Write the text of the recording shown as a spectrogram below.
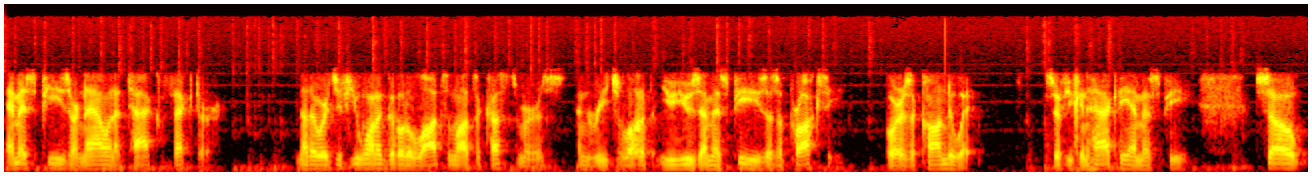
MSPs are now an attack vector. In other words, if you want to go to lots and lots of customers and reach a lot of, you use MSPs as a proxy or as a conduit. So if you can hack the MSP, so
